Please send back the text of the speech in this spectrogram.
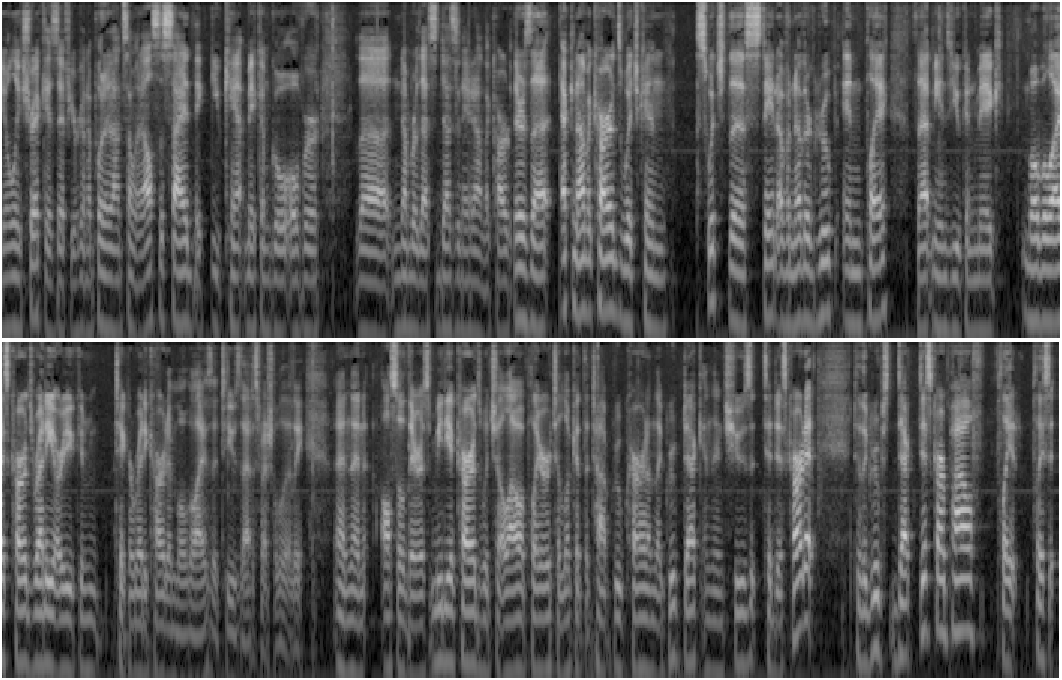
The only trick is if you're going to put it on someone else's side, they, you can't make them go over the number that's designated on the card. There's uh, economic cards which can switch the state of another group in play. So that means you can make mobilize cards ready, or you can take a ready card and mobilize it to use that special ability. And then also there's media cards, which allow a player to look at the top group card on the group deck and then choose to discard it to the group's deck discard pile. Play it, place it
